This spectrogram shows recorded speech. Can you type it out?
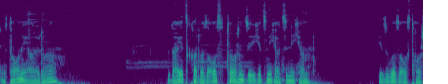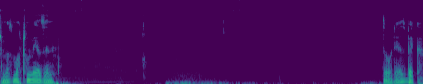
Der ist doch auch nicht alt, oder? Also da jetzt gerade was austauschen, sehe ich jetzt nicht als sinnig an. Hier sowas austauschen, das macht schon mehr Sinn. So, der ist weg.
